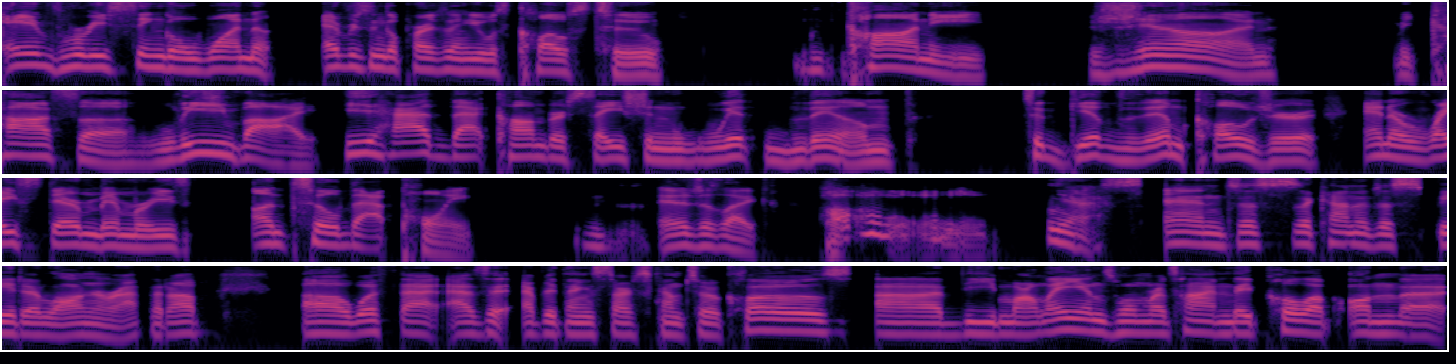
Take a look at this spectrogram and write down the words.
every single one every single person he was close to. Connie jean mikasa levi. He had that conversation with them to give them closure and erase their memories until that point. Mm-hmm. and it's just like oh. Yes and just to kind of just speed it along and wrap it up uh, with that, as it, everything starts to come to a close, uh, the Marleyans one more time they pull up on the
